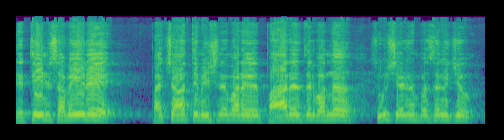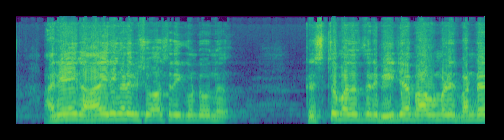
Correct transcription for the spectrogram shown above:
ലത്തീൻ സഭയിലെ പാശ്ചാത്യ മിഷണറിമാർ ഭാരതത്തിൽ വന്ന് സുവിശേഷം പ്രസംഗിച്ചു. അനേക ആയിരങ്ങളെ വിശ്വാസത്തിലേക്ക് കൊണ്ടുവന്ന്. ക്രിസ്തു മതത്തിന് ബീജഭാവം വഴി പണ്ട്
